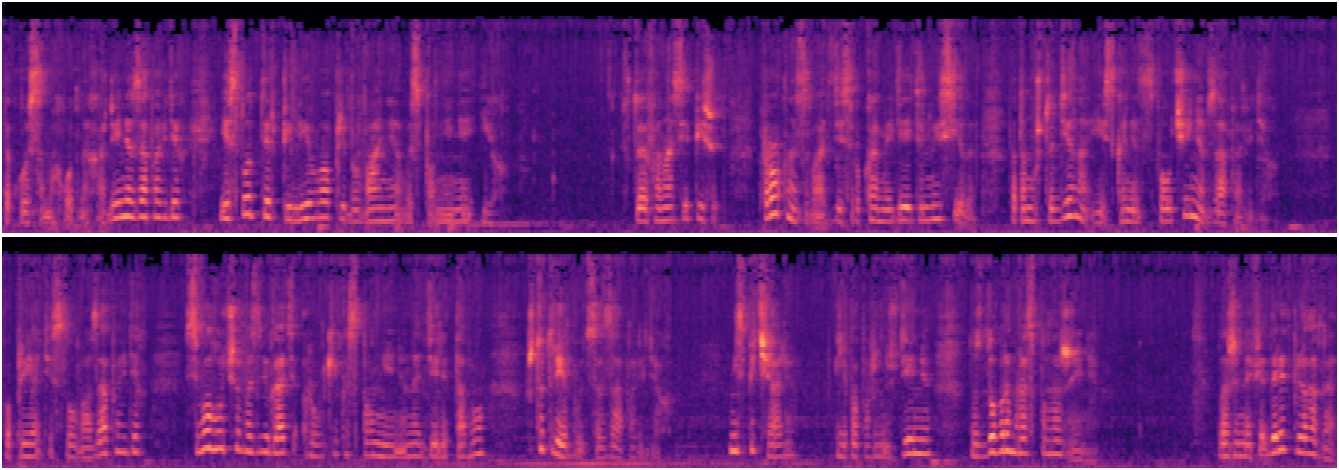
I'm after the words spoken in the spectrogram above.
Такое самоходное хождение в заповедях есть плод терпеливого пребывания в исполнении их. Святой Афанасий пишет, пророк называет здесь руками деятельные силы, потому что дело есть конец поучения в заповедях. По приятии слова о заповедях всего лучше воздвигать руки к исполнению на деле того, что требуется в заповедях. Не с печалью, или по принуждению, но с добрым расположением. Блаженный Федорит прилагает,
